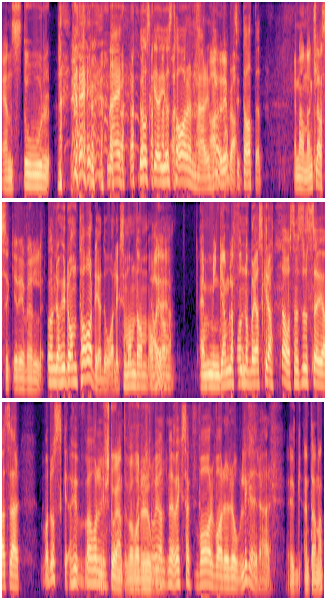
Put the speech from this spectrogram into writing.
En stor... Nej, då ska jag just ha den här Ja, hiphop-citatet. En annan klassiker är väl... Undrar hur de tar det då, liksom om de, om Ja, ja, de, ja. Min gamla om fot... de börjar skratta och sen så säger jag så här, vadå skra- hur, vad håller Nu ni förstår jag inte, vad var det roliga? jag inte. Exakt, var var det roliga i det här? Ett ett annat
